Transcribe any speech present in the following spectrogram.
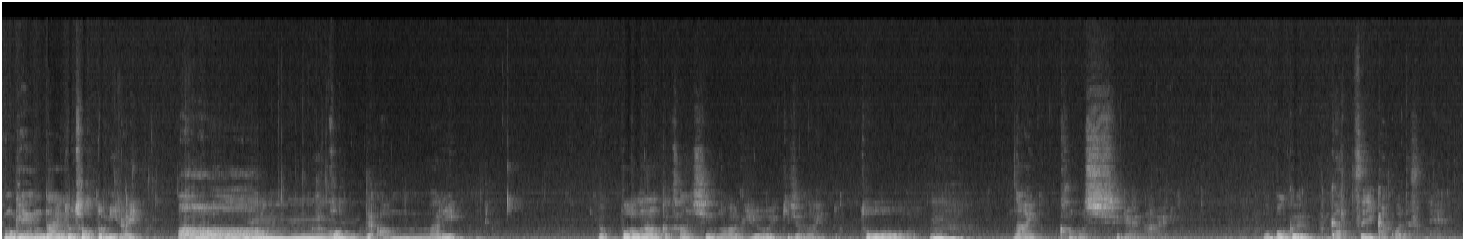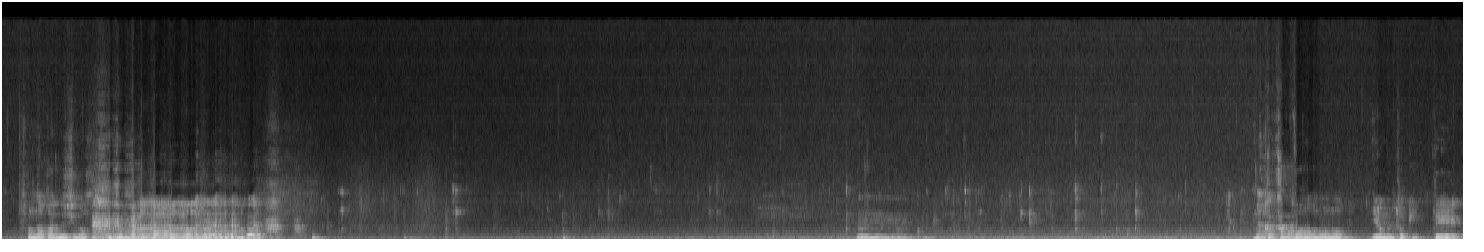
でも現代とちょっと未来。あうー。ん過去ってあんまりよっぽどなんか関心のある領域じゃないとうん。ないかもしれない。もう僕がっつり過去ですねそんな感じしますね。うん。なんか過去のものを読む時って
